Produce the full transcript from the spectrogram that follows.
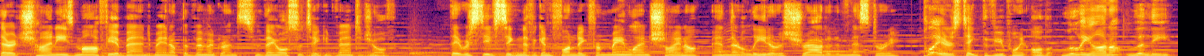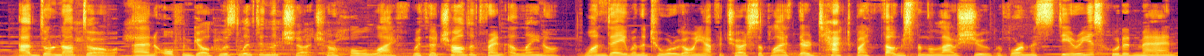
they're a Chinese mafia band made up of immigrants who they also take advantage of. They receive significant funding from mainland China, and their leader is shrouded in mystery. Players take the viewpoint of Liliana Lily Adornato, an orphan girl who has lived in the church her whole life with her childhood friend Elena. One day when the two are going out for church supplies, they're attacked by thugs from the Lao Shu before a mysterious hooded man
